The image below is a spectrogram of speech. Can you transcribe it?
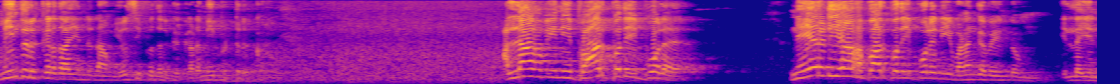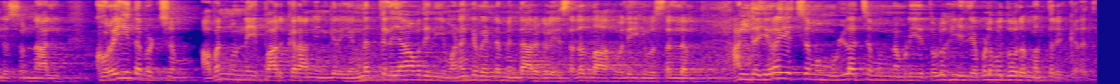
அமைந்திருக்கிறதா என்று நாம் யோசிப்பதற்கு கடமைப்பட்டிருக்கிறோம். அல்லாஹவை நீ பார்ப்பதை போல நேரடியாக பார்ப்பதைப் போல நீ வணங்க வேண்டும். இல்லை என்று சொன்னால் குறைந்தபட்சம் அவன் உன்னை பார்க்கிறான் என்கிற எண்ணத்திலேயாவது நீ வணங்க வேண்டும் என்றார்களே சல்லல்லாஹ் வலிஹி வசல்லம் அந்த இரையச்சமும் உள்ளச்சமும் நம்முடைய தொழுகையில் எவ்வளவு தூரம் வந்திருக்கிறது?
